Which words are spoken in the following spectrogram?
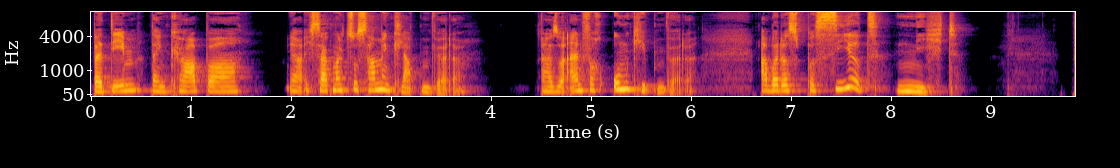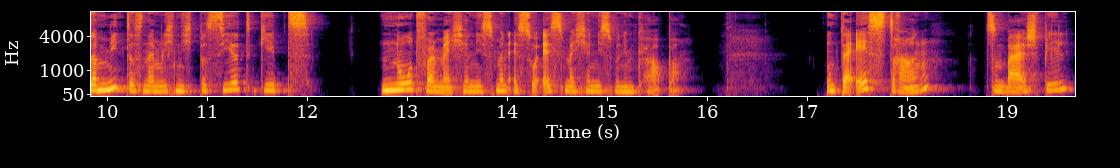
bei dem dein Körper, ja, ich sag mal, zusammenklappen würde. Also einfach umkippen würde. Aber das passiert nicht. Damit das nämlich nicht passiert, gibt's Notfallmechanismen, SOS-Mechanismen im Körper. Und der Essdrang zum Beispiel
